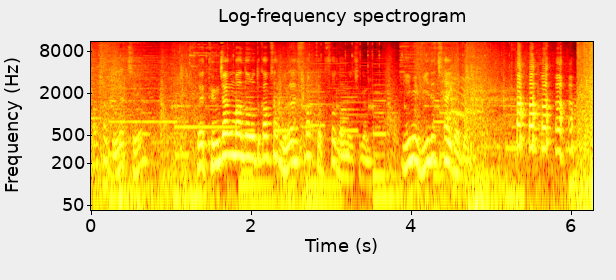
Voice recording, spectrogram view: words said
깜짝 놀랐지? 내 등장만으로도 깜짝 놀랄 수밖에 없어 너는 지금. 이미 미드 차이거든.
